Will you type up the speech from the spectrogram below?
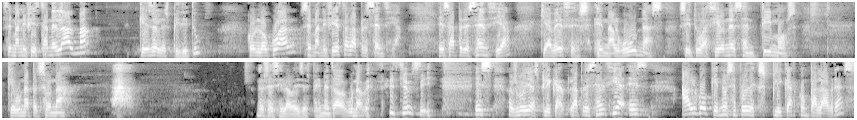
se manifiesta en el alma, que es el espíritu, con lo cual se manifiesta la presencia. Esa presencia que a veces en algunas situaciones sentimos que una persona, ah, no sé si lo habéis experimentado alguna vez, yo sí, es, os voy a explicar, la presencia es algo que no se puede explicar con palabras,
